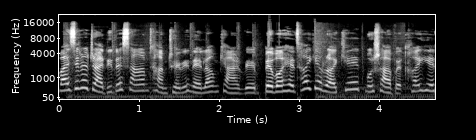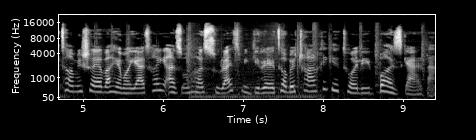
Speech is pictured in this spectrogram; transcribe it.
وزیر جدید سمت همچنین اعلام کرده به واحدهای راکت مشوقهایی اعطا میشه و حمایتهایی از اونها صورت می‌گیره تا به چرخه تولید بازگردن.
